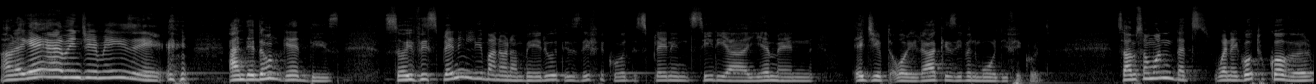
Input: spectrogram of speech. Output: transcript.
I'm like, yeah, I'm in Jamaica. and they don't get this. So if explaining Lebanon and Beirut is difficult, explaining Syria, Yemen, Egypt, or Iraq is even more difficult. So I'm someone that's, when I go to cover,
